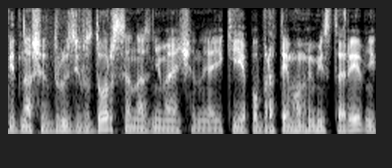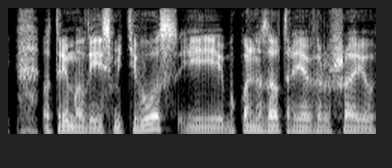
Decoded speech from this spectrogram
від наших друзів з Дорсена з Німеччини, які є побратимами міста Рибнік, отримали і сміттєвоз. І буквально завтра я вирушаю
